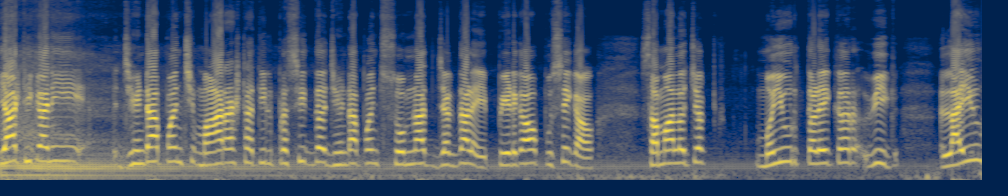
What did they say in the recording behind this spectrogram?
या ठिकाणी झेंडापंच महाराष्ट्रातील प्रसिद्ध झेंडापंच सोमनाथ जगदाळे पेडगाव पुसेगाव समालोचक मयूर तळेकर विग लाईव्ह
